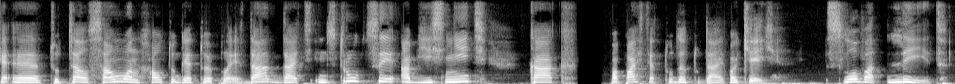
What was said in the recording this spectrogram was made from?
Э, to tell someone how to get to a place. Да? Дать инструкции, объяснить, как попасть оттуда туда. Окей. Okay. Слово lead –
